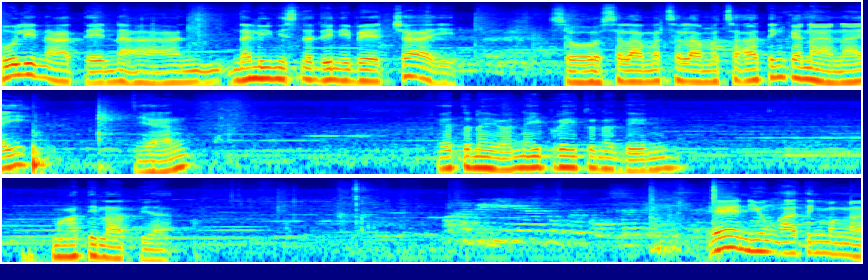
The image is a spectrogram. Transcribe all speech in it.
huli natin na nalinis na din ni Betchay. So salamat salamat sa ating kananay. Yan. Ito na yon, naiprito na din. Mga tilapia. And yung ating mga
